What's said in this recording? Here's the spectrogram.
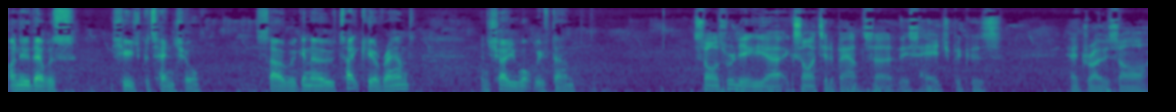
I knew there was huge potential. So we're going to take you around and show you what we've done. So I was really uh, excited about uh, this hedge because hedgerows are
